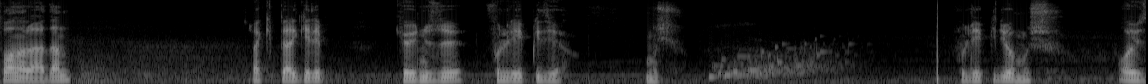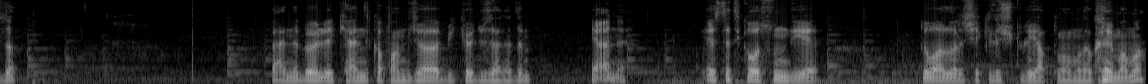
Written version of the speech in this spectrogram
sonradan rakipler gelip köyünüzü fullleyip gidiyormuş. Fullleyip gidiyormuş. O yüzden ben de böyle kendi kafamca bir köy düzenledim. Yani estetik olsun diye duvarları şekilli şükürlü yaptım amına koyayım ama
